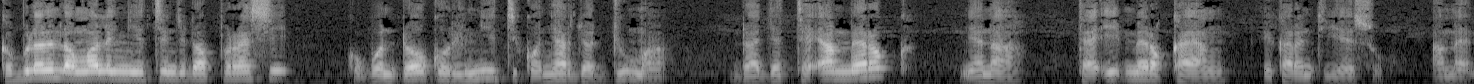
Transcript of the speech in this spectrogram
köbuloni lo ŋoliŋ yitindi do puresi kogwon do ko riŋit ko nyarjo duma do aje te'ya merok nyena te'yi merok kayaŋ i karan ti yesu amen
